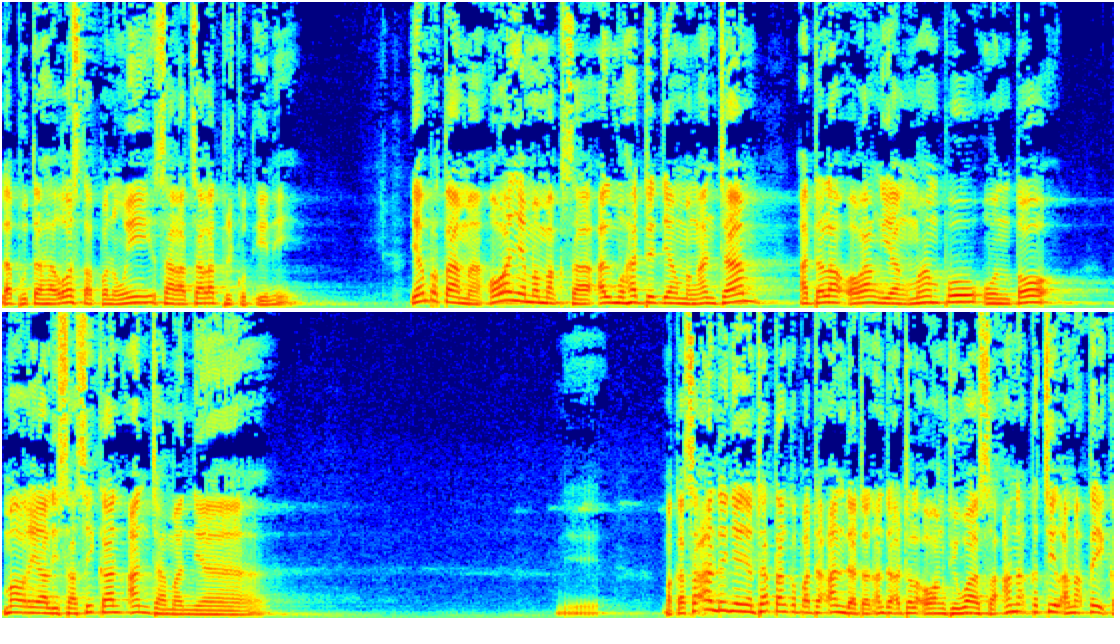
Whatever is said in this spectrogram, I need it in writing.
labuta harus terpenuhi syarat-syarat berikut ini. Yang pertama, orang yang memaksa al-muhaddid yang mengancam adalah orang yang mampu untuk merealisasikan ancamannya. Maka seandainya yang datang kepada Anda dan Anda adalah orang dewasa, anak kecil, anak TK.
